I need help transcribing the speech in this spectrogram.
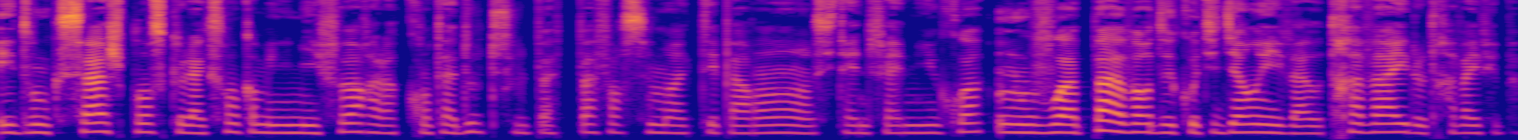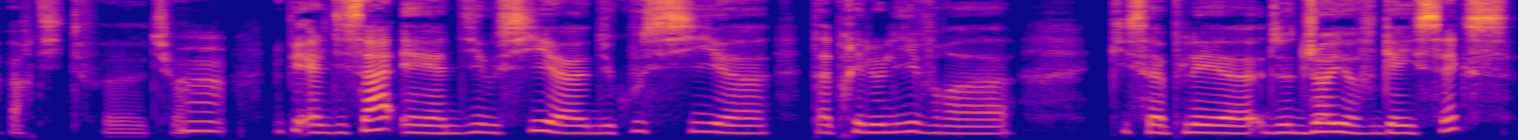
Et donc ça, je pense que l'accent comme il est mis fort, alors quand adulte, tu le passes pas forcément avec tes parents, si t'as une famille ou quoi. On le voit pas avoir de quotidien, il va au travail, le travail fait pas partie de, euh, tu vois. Mm. Et puis elle dit ça, et elle dit aussi, euh, du coup, si euh, t'as pris le livre qui s'appelait The Joy of Gay Sex,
